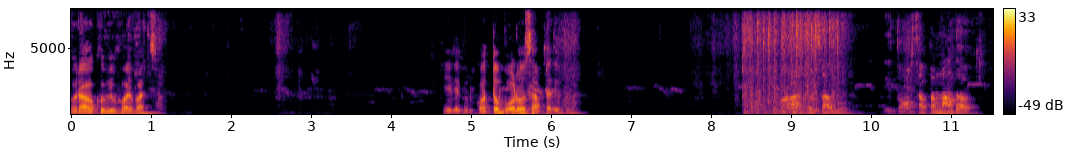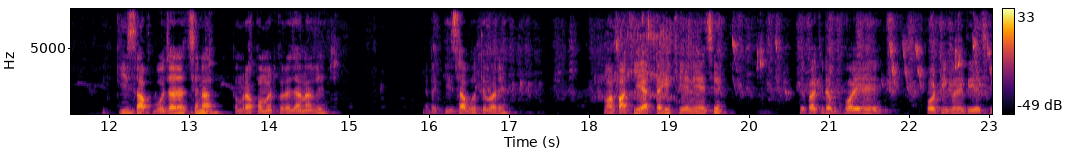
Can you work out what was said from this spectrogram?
ওরাও খুবই ভয় পাচ্ছে। এই দেখুন কত বড় সাপটা দেখুন। কি সাপ বোঝা যাচ্ছে না তোমরা কমেন্ট করে জানাবে। এটা কি সাপ হতে পারে? আমার পাখি একটাকে খেয়ে নিয়েছে। এই পাখিটা ভয়ে পটি করে দিয়েছে।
